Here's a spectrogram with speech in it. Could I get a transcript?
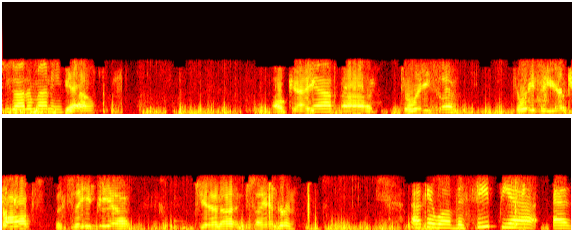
She got her money. Yeah. So. Okay. Yeah. Uh, Teresa, Teresa, your thoughts? Vecepia, Jenna, and Sandra. Okay, well, Vecepia, as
